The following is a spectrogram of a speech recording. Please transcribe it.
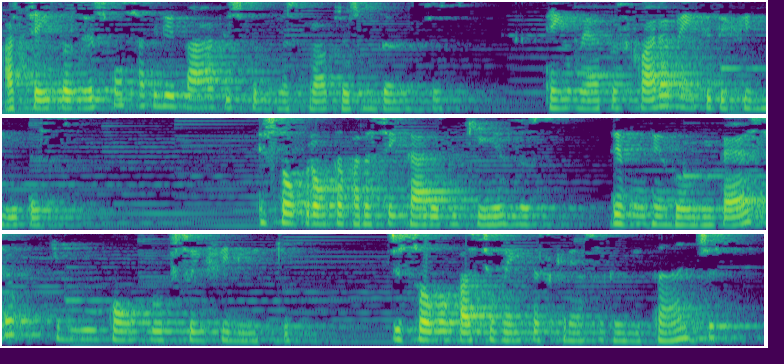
Aceito as responsabilidades por minhas próprias mudanças. Tenho metas claramente definidas. Estou pronta para aceitar as riquezas. Devolvendo ao universo, eu contribuo com o fluxo infinito. Dissolvo facilmente as crenças limitantes.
